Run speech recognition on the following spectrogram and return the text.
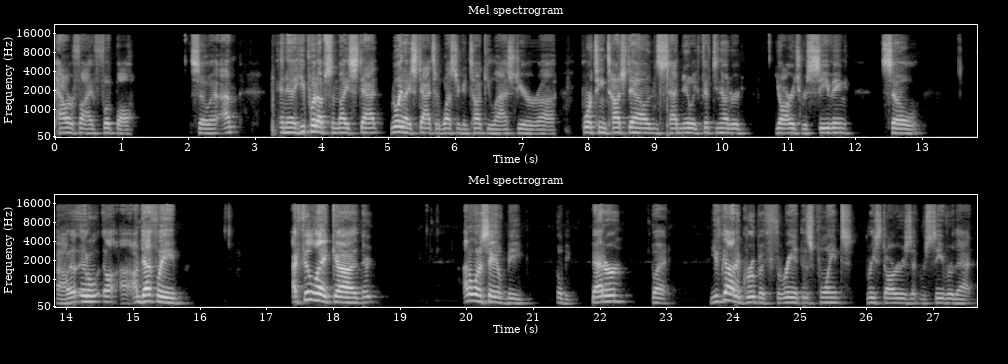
power five football. So uh, I'm and uh, he put up some nice stat, really nice stats at Western Kentucky last year. Uh, 14 touchdowns, had nearly 1,500 yards receiving. So uh, it'll, it'll, I'm definitely. I feel like uh, there. I don't want to say it'll be it'll be better, but you've got a group of three at this point, three starters at receiver that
